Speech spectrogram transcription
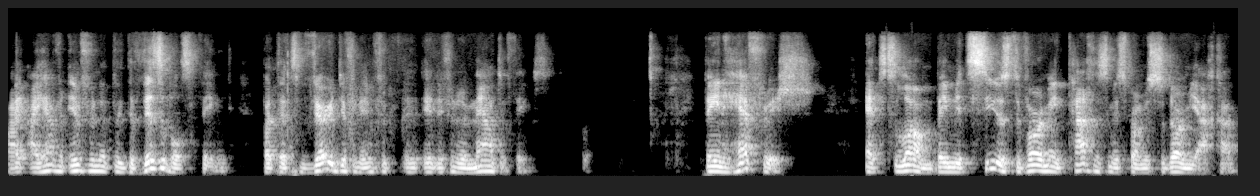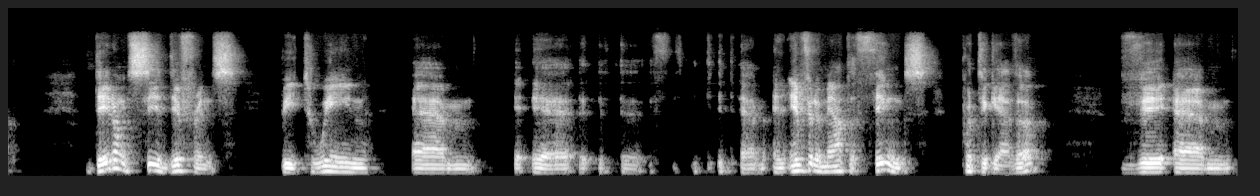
I, I have an infinitely divisible thing, but that's very different infinite, infinite amount of things. Vein hefrish, Etzlom, Bemitzius Devorim Tachlis Mispar Misudorim Yachad. They don't see a difference between um, uh, uh, um, an infinite amount of things put together. The um,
